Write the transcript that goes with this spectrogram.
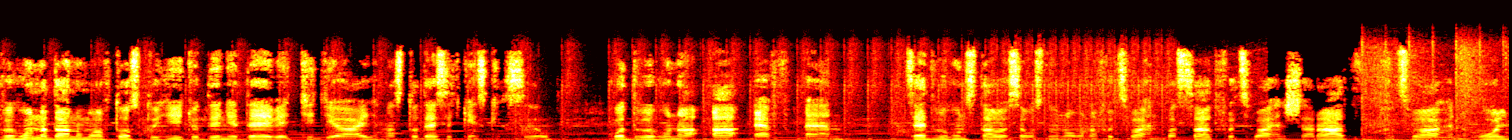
Двигун на даному авто стоїть 1.9 TDI на 110 кінських сил, код двигуна AFN. Цей двигун ставився в основному на Volkswagen Passat, Volkswagen Charat, Volkswagen Golf,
